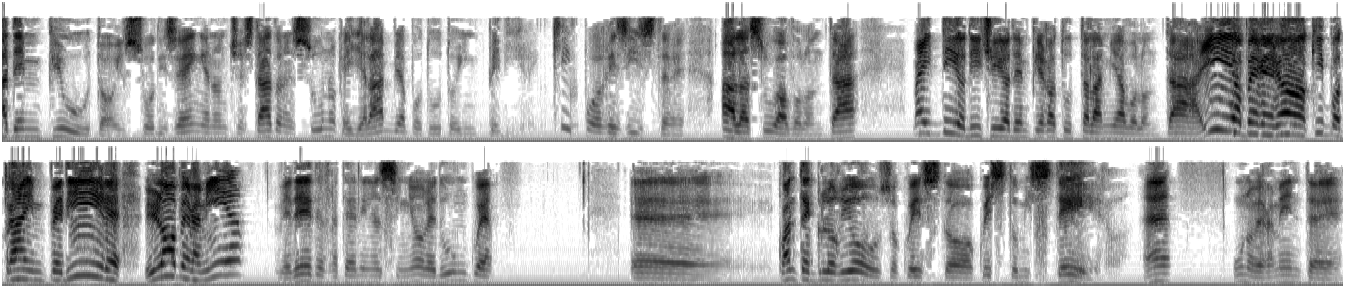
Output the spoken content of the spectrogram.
adempiuto il suo disegno e non c'è stato nessuno che gliel'abbia potuto impedire. Chi può resistere alla sua volontà? Ma il Dio dice io adempierò tutta la mia volontà, io opererò, chi potrà impedire l'opera mia? Vedete, fratelli nel Signore, dunque, eh, quanto è glorioso questo, questo mistero. Eh? Uno veramente,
